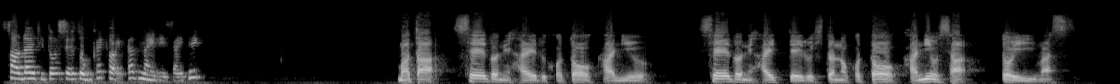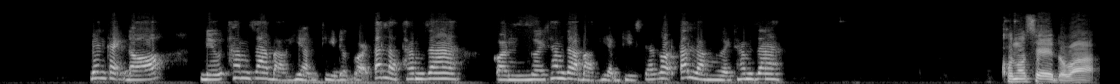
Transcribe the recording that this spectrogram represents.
Sau đây thì tôi sẽ dùng cách gọi tắt này để giải thích. また、制度に入ることを加入、制度に入っている人のことを加入者と言います。 Bên cạnh đó, nếu tham gia bảo hiểm thì được gọi tắt là tham gia, còn người tham gia bảo hiểm thì sẽ gọi tắt là người tham gia. この制度は、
